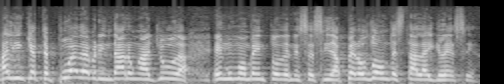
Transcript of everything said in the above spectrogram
alguien que te puede brindar una ayuda en un momento de necesidad. Pero ¿dónde está la iglesia?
